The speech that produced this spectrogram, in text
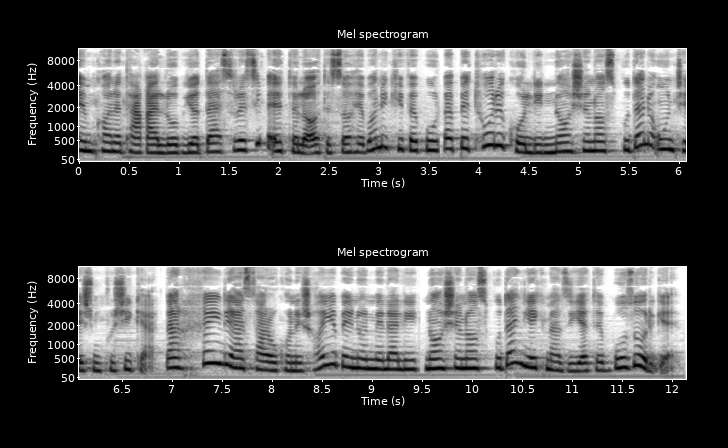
امکان تقلب یا دسترسی به اطلاعات صاحبان کیف پول و به طور کلی ناشناس بودن اون چشم پوشی کرد. در خیلی از تراکنش های بین المللی ناشناس بودن یک مزیت بزرگه.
